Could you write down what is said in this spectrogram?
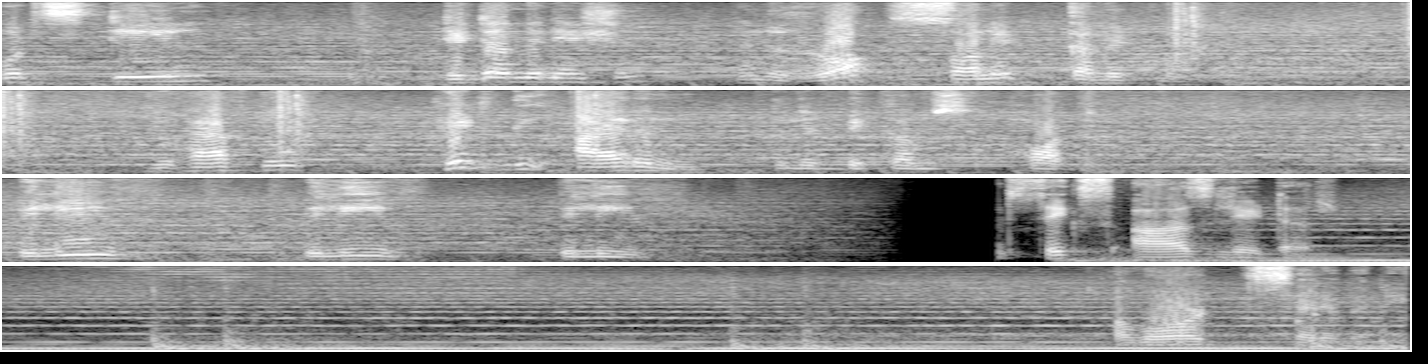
put steel determination and rock solid commitment you have to hit the iron till it becomes hot. Believe, believe, believe. Six hours later. Award ceremony.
